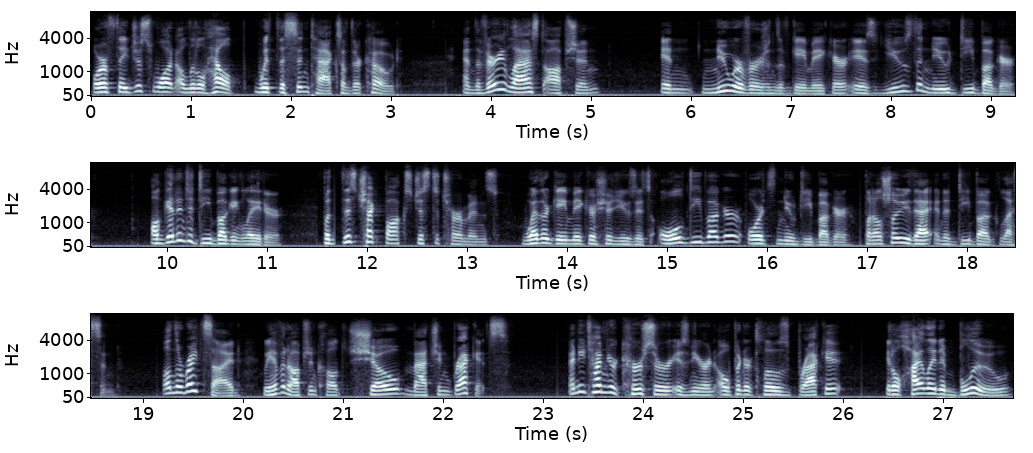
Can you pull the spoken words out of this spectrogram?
or if they just want a little help with the syntax of their code. And the very last option in newer versions of GameMaker is use the new debugger. I'll get into debugging later, but this checkbox just determines whether GameMaker should use its old debugger or its new debugger, but I'll show you that in a debug lesson. On the right side, we have an option called Show Matching Brackets. Anytime your cursor is near an open or closed bracket, it'll highlight it blue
